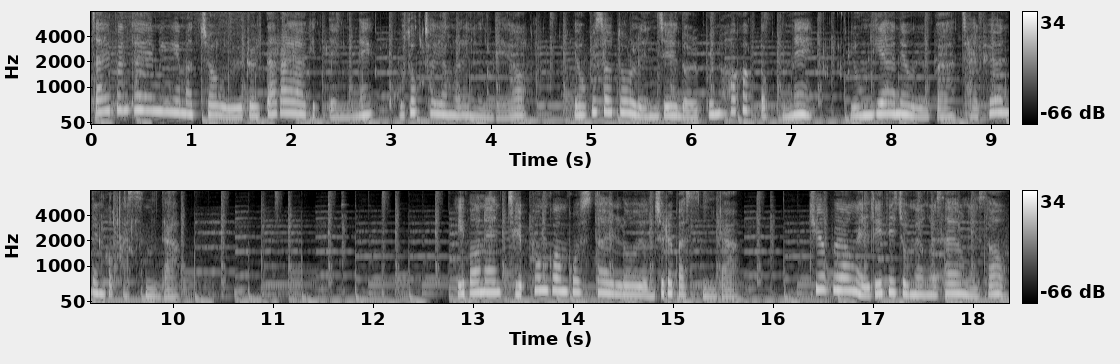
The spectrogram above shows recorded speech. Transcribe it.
짧은 타이밍에 맞춰 우유를 따라야 하기 때문에 고속 촬영을 했는데요. 여기서도 렌즈의 넓은 화각 덕분에 용기 안의 우유가 잘 표현된 것 같습니다. 이번엔 제품 광고 스타일로 연출해봤습니다. 튜브형 LED 조명을 사용해서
